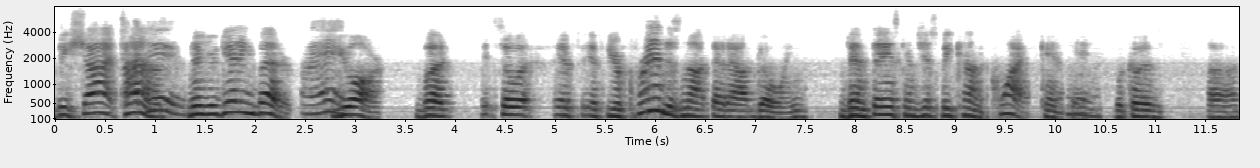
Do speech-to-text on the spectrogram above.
be shy at I times. do. Now you're getting better. I am. You are, but so if if your friend is not that outgoing, then things can just be kind of quiet, can't they? Yes. Because uh,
